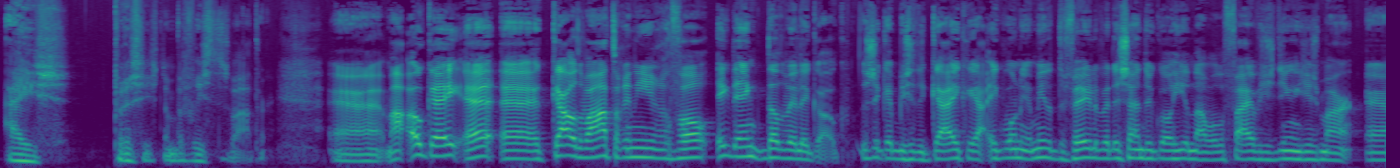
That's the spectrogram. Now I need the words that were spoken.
ijs. Precies, dan bevriest het water. Maar oké, koud water in ieder geval. Ik denk, dat wil ik ook. Dus ik heb hier zitten kijken. Ja, ik woon hier midden te Veluwe. Er zijn natuurlijk wel hier nou wel vijvertjes dingetjes, maar uh,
